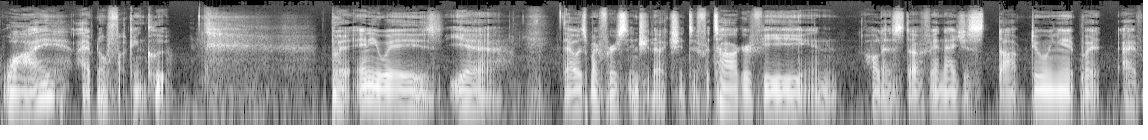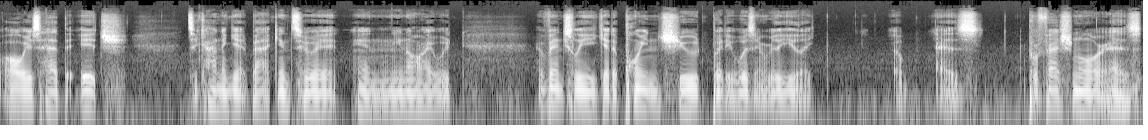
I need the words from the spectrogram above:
Why? I have no fucking clue. But anyways, yeah, that was my first introduction to photography and all that stuff, and I just stopped doing it. But I've always had the itch to kind of get back into it, and you know, I would eventually get a point and shoot, but it wasn't really like a, as professional or as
